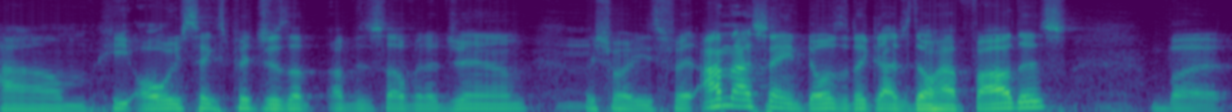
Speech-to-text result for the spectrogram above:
um, he always takes pictures of, of himself in the gym, Mm. make sure he's fit. I'm not saying those are the guys that don't have fathers, but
